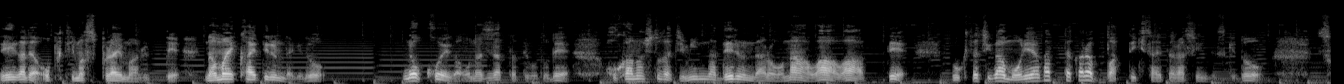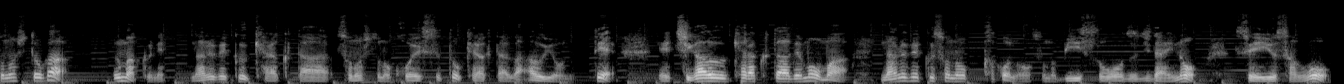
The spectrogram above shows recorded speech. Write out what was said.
映画ではオプティマスプライマルって名前変えてるんだけど、の声が同じだったってことで、他の人たちみんな出るんだろうな、わーわーって僕たちが盛り上がったから抜擢されたらしいんですけど、その人がうまくね、なるべくキャラクター、その人の声質とキャラクターが合うようにって、え違うキャラクターでも、まあ、なるべくその過去のそのビーストウォーズ時代の声優さんを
